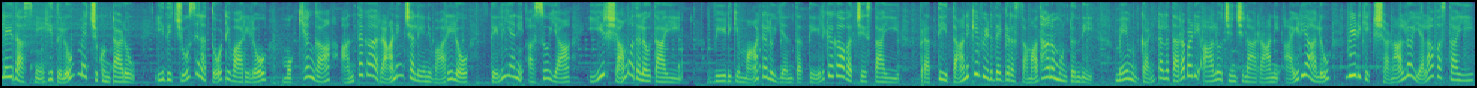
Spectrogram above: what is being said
లేదా స్నేహితులు మెచ్చుకుంటాడు. ఇది చూసిన తోటివారిలో ముఖ్యంగా అంతగా రాణించలేని వారిలో తెలియని అసూయ ఈర్ష మొదలవుతాయి. వీడికి మాటలు ఎంత తేలికగా వచ్చేస్తాయి? ప్రతి దానికి వీడి దగ్గర సమాధానం ఉంటుంది. మేం గంటల తరబడి ఆలోచించిన రాని ఐడియాలు వీడికి క్షణాల్లో ఎలా వస్తాయి?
